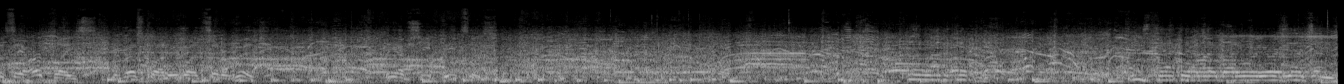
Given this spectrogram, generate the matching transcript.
to say our place, the restaurant over on Center Ridge, they have sheet pizzas.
